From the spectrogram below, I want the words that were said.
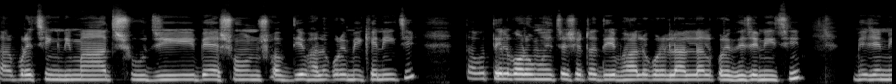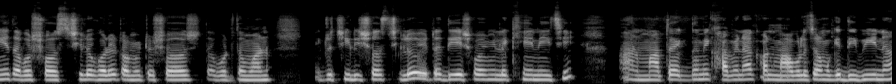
তারপরে চিংড়ি মাছ, সুজি, বেসন সব দিয়ে ভালো করে মেখে নিয়েছি। তারপর তেল গরম হয়েছে সেটা দিয়ে ভালো করে লাল লাল করে ভেজে নিয়েছি। ভেজে নিয়ে তারপর সস ছিল ঘরে, টমেটো সস, তারপর তোমার একটু চিলি সস ছিল, এটা দিয়ে সবাই মিলে খেয়ে নিয়েছি। আর মা তো একদমই খাবে না, কারণ মা বলেছে আমাকে দিবিই না।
